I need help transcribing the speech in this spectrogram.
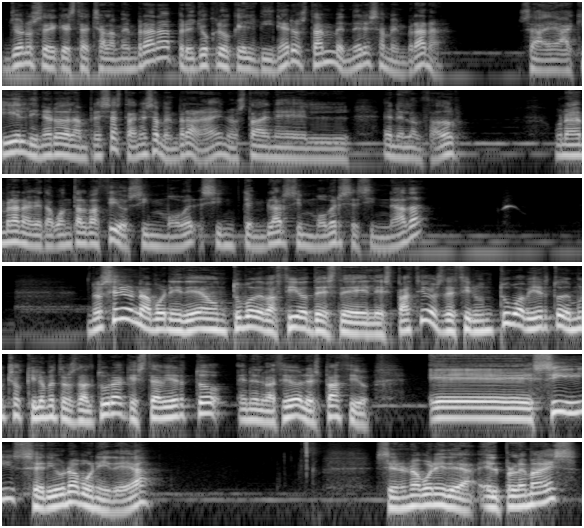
Yo no sé de qué está hecha la membrana, pero yo creo que el dinero está en vender esa membrana. O sea, aquí el dinero de la empresa está en esa membrana, ¿eh? no está en el, lanzador. Una membrana que te aguanta el vacío sin, sin temblar, sin moverse, sin nada. ¿No sería una buena idea un tubo de vacío desde el espacio? Es decir, un tubo abierto de muchos kilómetros de altura que esté abierto en el vacío del espacio. Eh, sí, sería una buena idea. Sería una buena idea. El problema es,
